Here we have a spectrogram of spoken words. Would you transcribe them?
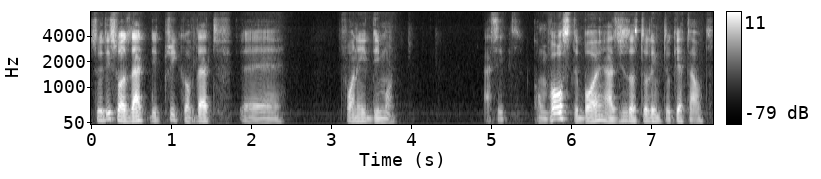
So this was that the trick of that uh, funny demon. As it convulsed the boy, as Jesus told him to get out,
